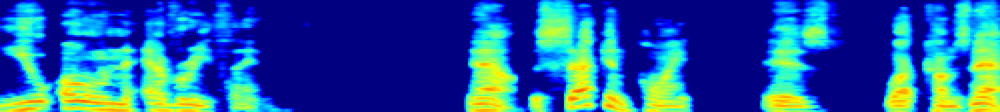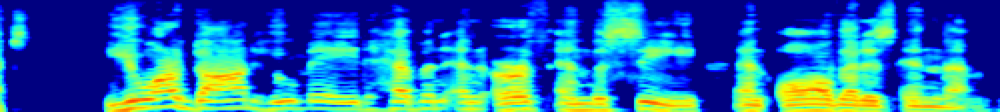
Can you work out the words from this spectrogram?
you own everything. Now, the second point is what comes next. You are God who made heaven and earth and the sea and all that is in them.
